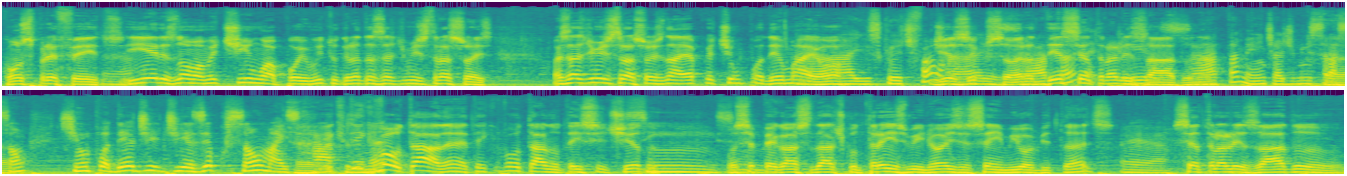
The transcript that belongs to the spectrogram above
com os prefeitos. É. E eles normalmente tinham um apoio muito grande das administrações. Mas as administrações na época tinham um poder maior ah, isso que eu ia te falar, de execução, era descentralizado. Né? Exatamente, né? a administração é. tinha um poder de, de execução mais é. rápido. E que tem né? que voltar, né? Tem que voltar, não tem sentido sim, você sim. pegar uma cidade com 3 milhões e 100 mil habitantes, é. centralizado.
